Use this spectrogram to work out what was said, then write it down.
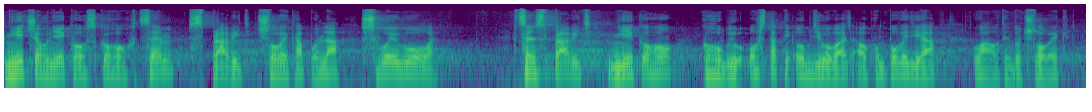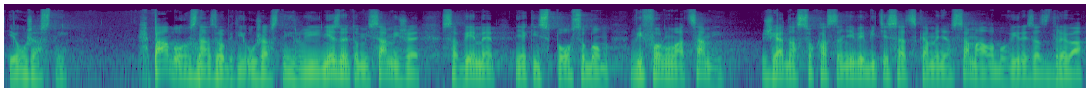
niečoho, niekoho, z koho chcem spraviť človeka podľa svojej vôle. Chcem spraviť niekoho, koho budú ostatní obdivovať a o kom povedia, wow, tento človek je úžasný. Pán Boh z nás robí tých úžasných ľudí. Nie sme to my sami, že sa vieme nejakým spôsobom vyformovať sami. Žiadna socha sa nevie vytesať z kameňa sama alebo vyrezať z dreva.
